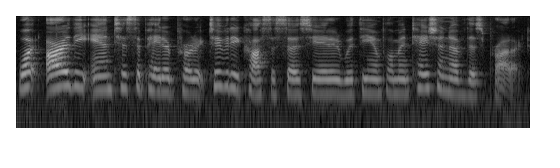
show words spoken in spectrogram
What are the anticipated productivity costs associated with the implementation of this product?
